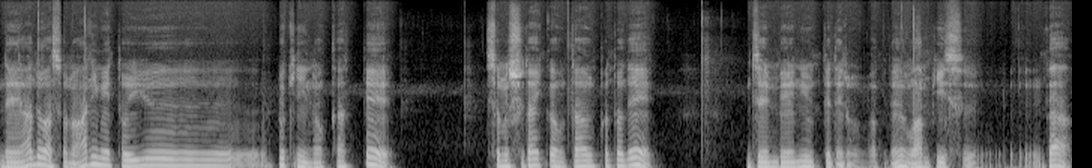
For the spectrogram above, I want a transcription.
で、あとはそのアニメという武器に乗っかって、その主題歌を歌うことで、全米に打って出るわけだよね。ワンピースが、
